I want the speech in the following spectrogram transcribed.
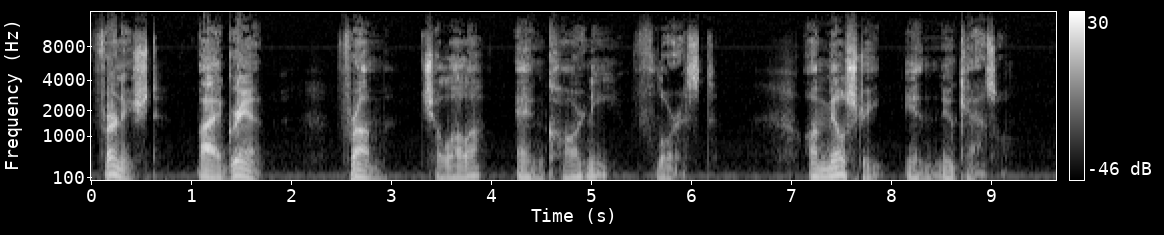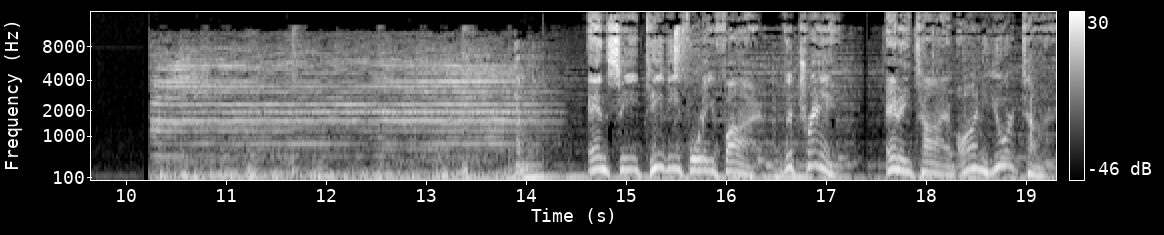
furnished by a grant from Chilala and Carney Florist on Mill Street in New Castle. NCTV 45, The Train, anytime on your time.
